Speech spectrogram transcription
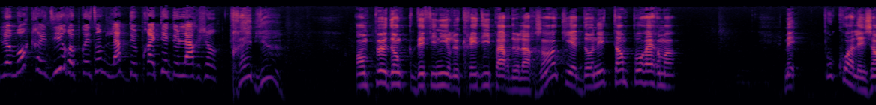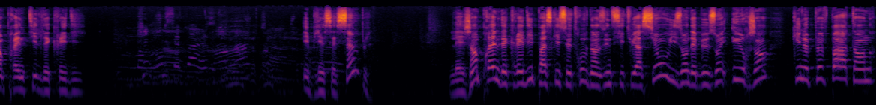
Le mot crédit représente l'acte de prêter de l'argent. Très bien. On peut donc définir le crédit par de l'argent qui est donné temporairement. Mais pourquoi les gens prennent-ils des crédits? Eh bien, c'est simple. Les gens prennent des crédits parce qu'ils se trouvent dans une situation où ils ont des besoins urgents qui ne peuvent pas attendre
